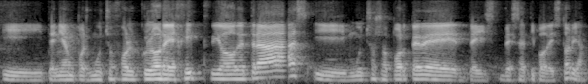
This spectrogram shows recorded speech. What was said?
Y tenían pues mucho folclore egipcio detrás y mucho soporte de, ese tipo de historia.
